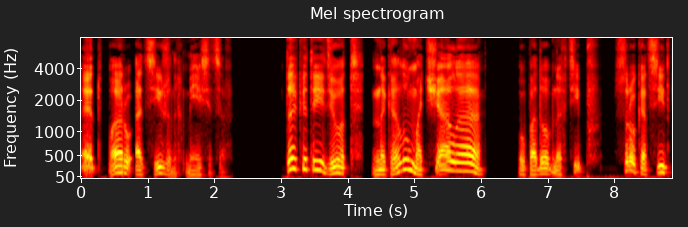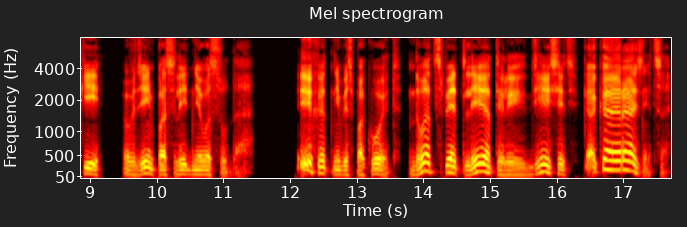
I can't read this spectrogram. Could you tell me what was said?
эту пару отсиженных месяцев. Так это идет. На колу мочала у подобных типов срок отсидки в день последнего суда. Их это не беспокоит. 25 лет или 10, какая разница?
